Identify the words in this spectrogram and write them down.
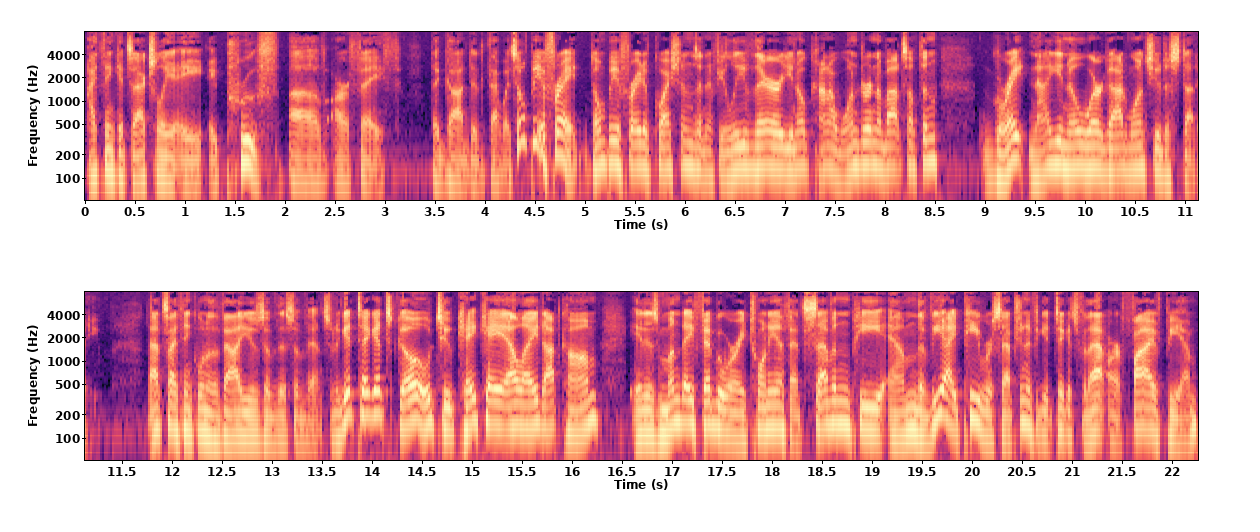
I think it's actually a, a proof of our faith that God did it that way. So don't be afraid. Don't be afraid of questions. And if you leave there, you know, kind of wondering about something, great. Now you know where God wants you to study. That's, I think, one of the values of this event. So to get tickets, go to kkla.com. It is Monday, February 20th at 7 p.m. The VIP reception, if you get tickets for that, are 5 p.m.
